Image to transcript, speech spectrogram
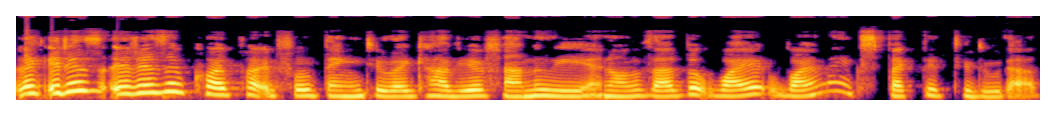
like it is it is a quite prideful thing to like have your family and all of that, but why why am I expected to do that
